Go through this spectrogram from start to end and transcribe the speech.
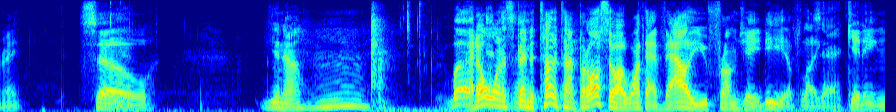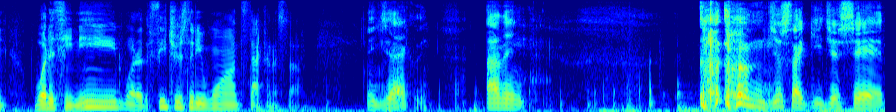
right? So, you know, mm, But I don't want to spend a ton of time, but also I want that value from JD of like Exactly. getting what does he need, what are the features that he wants, that kind of stuff. Exactly. I think just like you just said,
